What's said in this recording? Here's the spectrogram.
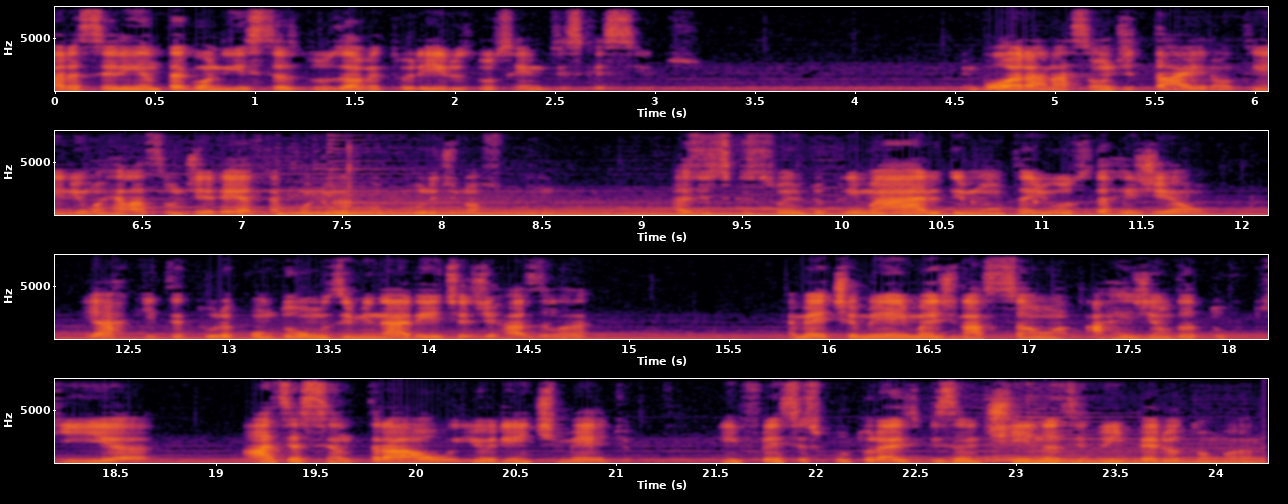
para serem antagonistas dos aventureiros nos Reinos Esquecidos. Embora a nação de não tenha nenhuma relação direta com nenhuma cultura de nosso mundo, as descrições do clima árido e montanhoso da região e a arquitetura com domos e minaretes de Haslan remete a minha imaginação à região da Turquia, Ásia Central e Oriente Médio, e influências culturais bizantinas e do Império Otomano.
